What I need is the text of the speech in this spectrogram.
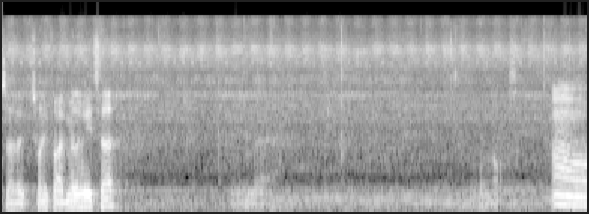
So 25 millimeter. In there. Or not. Oh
